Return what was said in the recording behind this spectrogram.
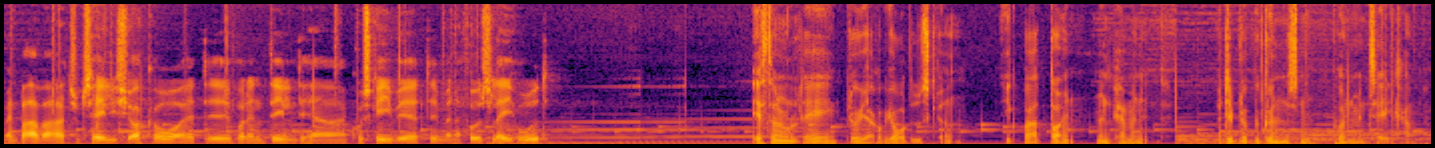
man bare var totalt i chok over, at øh, hvordan delen det her kunne ske ved, at øh, man har fået et slag i hovedet. Efter nogle dage blev Jakob Hjort udskrevet. Ikke bare et døgn, men permanent. Og det blev begyndelsen på en mental kamp.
